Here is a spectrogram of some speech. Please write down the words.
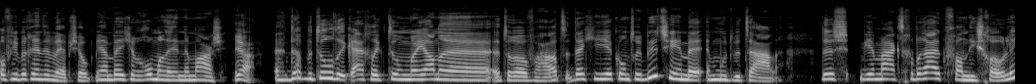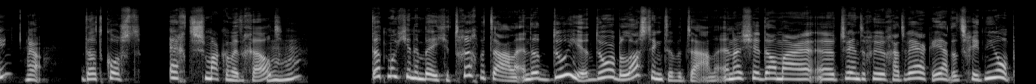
Of je begint een webshop. Ja, een beetje rommelen in de marge. Ja. Eh, Dat bedoelde ik eigenlijk toen Marianne het erover had. Dat je je contributie in be- moet betalen. Dus je maakt gebruik van die scholing. Ja. Dat kost echt smakken met geld. Mhm. Dat moet je een beetje terugbetalen. En dat doe je door belasting te betalen. En als je dan maar eh 20 uur gaat werken, ja, dat schiet niet op.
